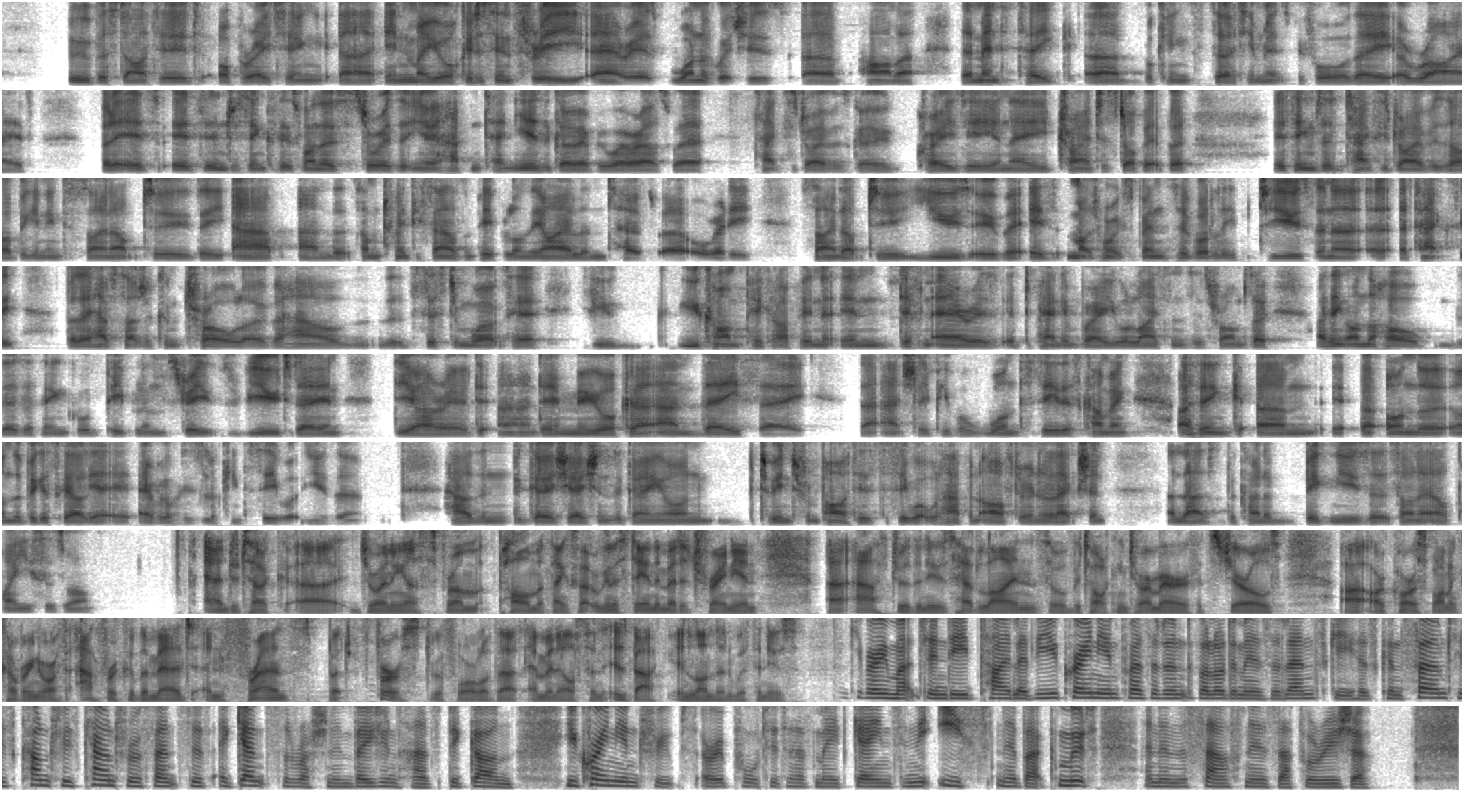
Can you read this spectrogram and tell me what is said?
Uber started operating uh, in Mallorca, just in three areas, one of which is uh, Palma. They're meant to take uh, bookings 30 minutes before they arrive. But it's it's interesting because it's one of those stories that you know happened 10 years ago everywhere else where taxi drivers go crazy and they try to stop it. But it seems that taxi drivers are beginning to sign up to the app, and that some 20,000 people on the island have uh, already signed up to use Uber. It's much more expensive, oddly, to use than a, a, taxi, but they have such a control over how the system works here. If you you can't pick up in in different areas depending where your license is from. So I think on the whole, there's a thing called People on the Streets View today in Diario de, uh, de Mallorca, and they say that actually people want to see this coming. I think um, on the on the bigger scale, yeah, everybody's looking to see what you the, how the negotiations are going on between different parties to see what will happen after an election, and that's the kind of big news that's on at El País as well. Andrew Tuck uh, joining us from Palma. Thanks for that. We're going to stay in the Mediterranean uh, after the news headlines. So we'll be talking to our Mary Fitzgerald, uh, our correspondent covering North Africa, the Med, and France. But first, before all of that, Emma Nelson is back in London with the news. Thank you very much indeed, Tyler. The Ukrainian President Volodymyr Zelensky has confirmed his country's counteroffensive against the Russian invasion has begun. Ukrainian troops are reported to have made gains in the east near Bakhmut and in the south near Zaporizhia.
